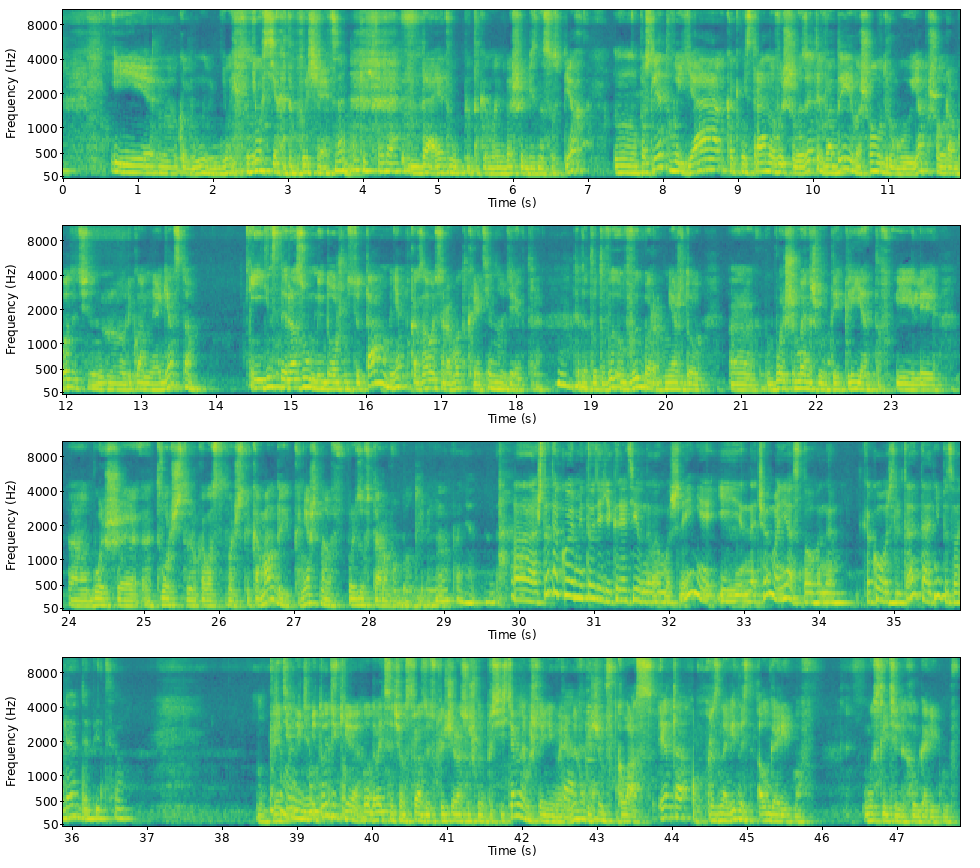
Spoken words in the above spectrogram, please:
И э, как бы, ну, не, не у всех это получается. Отлично, да. Да, это такой мой небольшой бизнес-успех. После этого я, как ни странно, вышел из этой воды и вошел в другую. Я пошел работать в рекламное агентство. И единственной разумной должностью там мне показалась работа креативного директора. Мгм. Этот вот вы- выбор между э, как бы больше менеджмента и клиентов или э, больше э, творчества и руководства творческой командой, конечно, в пользу второго был для меня. Ну, понятно, да. А, что такое методики креативного мышления и на чем они основаны? Какого результата они позволяют добиться? Ну, Креативные Почему? методики, ну давайте сначала сразу исключим, раз уж мы про системное мышление говорим, Да, мы да, включим в класс. Это разновидность алгоритмов, мыслительных алгоритмов.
